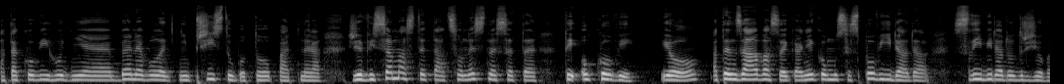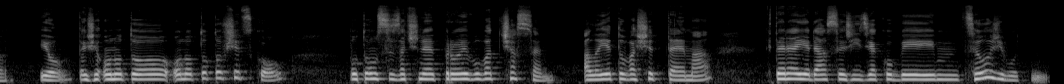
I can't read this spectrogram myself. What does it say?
a takový hodně benevolentní přístup od toho partnera. Že vy sama jste ta, co nesnesete ty okovy, jo, a ten závazek a někomu se spovídat a slíbit a dodržovat. Jo, takže ono to, ono toto všecko potom se začne projevovat časem, ale je to vaše téma, které je, dá se říct, jakoby celoživotní.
